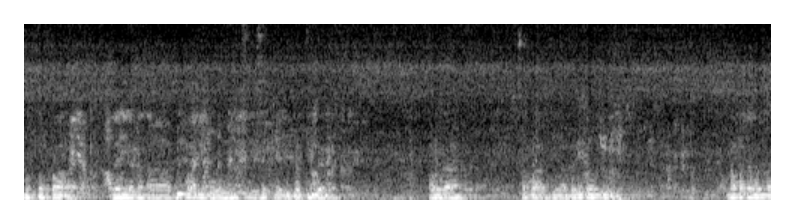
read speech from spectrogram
ಮುತ್ತಪ್ಪ ರೈ ಅಣ್ಣನ ಅಭಿಮಾನಿಗಳು ಹೆಚ್ಚಿನ ಸಂಖ್ಯೆಯಲ್ಲಿ ಬರ್ತಿದ್ದಾರೆ. ಅವರ ಸಮಾಧಿಯ ಬಳಿ ಬಂದು ನಮನವನ್ನು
